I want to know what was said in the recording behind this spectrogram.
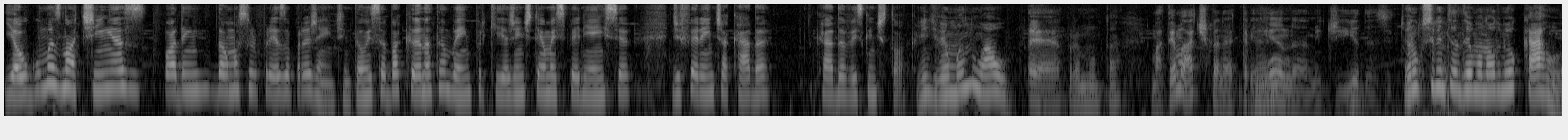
E algumas notinhas podem dar uma surpresa pra gente. Então isso é bacana também, porque a gente tem uma experiência diferente a cada, cada vez que a gente toca. A gente vê um manual É, pra montar. Matemática, né? Trena, medidas e tudo. Eu não consigo né? entender o manual do meu carro.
